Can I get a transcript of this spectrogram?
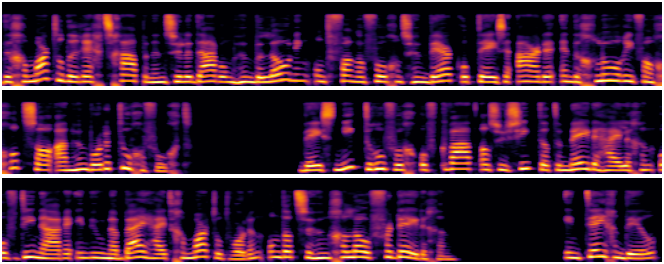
De gemartelde rechtschapenen zullen daarom hun beloning ontvangen volgens hun werk op deze aarde en de glorie van God zal aan hun worden toegevoegd. Wees niet droevig of kwaad als u ziet dat de medeheiligen of dienaren in uw nabijheid gemarteld worden omdat ze hun geloof verdedigen. Integendeel,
